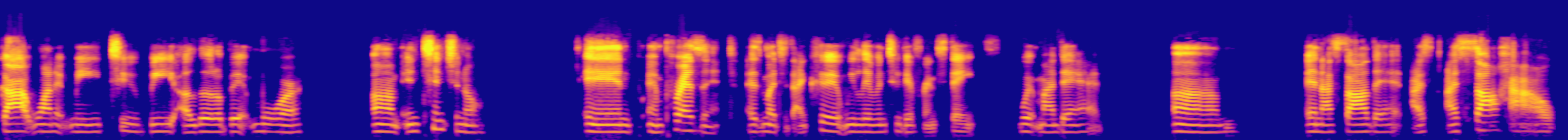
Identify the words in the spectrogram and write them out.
God wanted me to be a little bit more um, intentional and and present as much as I could. We live in two different states with my dad, um, and I saw that. I I saw how,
